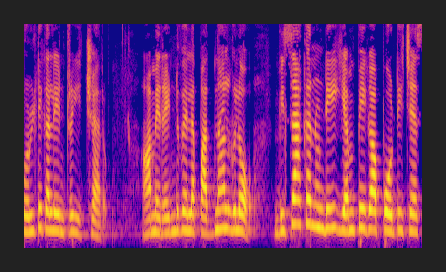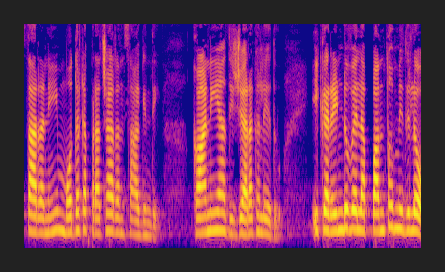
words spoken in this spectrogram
పొలిటికల్ ఎంట్రీ ఇచ్చారు. ఆమె రెండు వేల పద్నాలుగులో విశాఖ నుండి ఎంపీగా పోటీ చేస్తారని మొదట ప్రచారం సాగింది. కానీ అది జరగలేదు. ఇక రెండు వేల పంతొమ్మిదిలో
